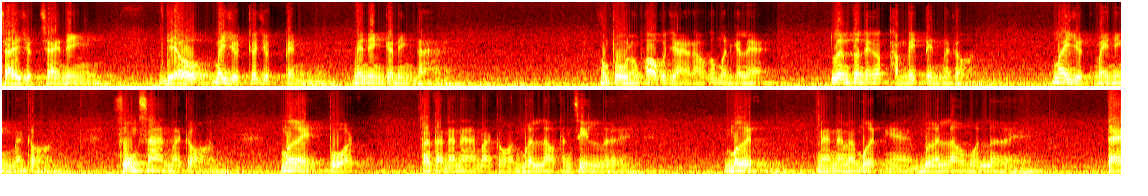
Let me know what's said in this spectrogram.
ใจหยุดใจนิ่ง เดี๋ยวไม่หยุดก็หยุดเป็น ไม่นิ่งก็นิ่งได้หลวงปู่หลวงพ่อคุณยายเราก็เหมือนกันแหละ เริ่มต้นก็ทำไม่เป็นมาก่อน ไม่หยุดไม่นิ่งมาก่อน ฟุ้งซ่านมาก่อน เมื่อยปวดต่างๆนานามาก่อน เหมือนเราทั้งสิ้นเลยมืดนะนั่นละมืดเงี้ยเหมือนเราหมดเลย แต่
